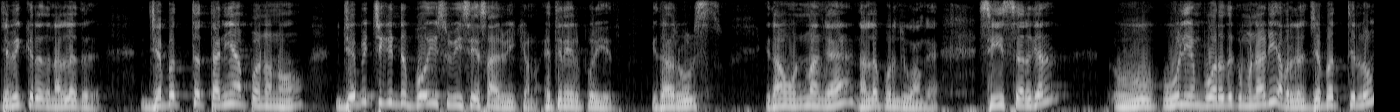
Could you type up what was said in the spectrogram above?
ஜெபிக்கிறது நல்லது. ஜெபத்தை தனியாக பண்ணணும். ஜெபிச்சுக்கிட்டு போய் சுவிசேஷம் அறிவிக்கணும். எத்தனை பேர் புரியுது? இதான் ரூல்ஸ். இதான் உண்மைங்க. நல்லா புரிஞ்சுக்கோங்க. சீசர்கள் ஊ- ஊழியம் போகிறதுக்கு முன்னாடி அவர்கள் ஜெபத்திலும்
